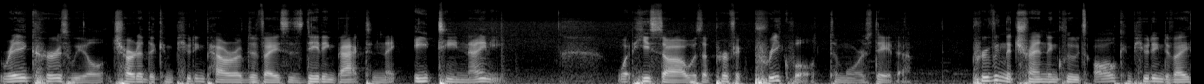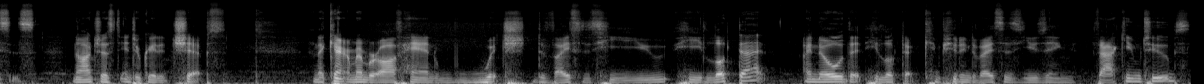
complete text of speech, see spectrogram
Ray Kurzweil charted the computing power of devices dating back to 1890. What he saw was a perfect prequel to Moore's data, proving the trend includes all computing devices, not just integrated chips. And I can't remember offhand which devices he he looked at. I know that he looked at computing devices using vacuum tubes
